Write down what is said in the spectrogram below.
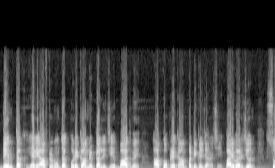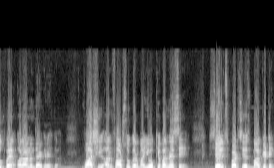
दिन तक, यानी आफ्टरनून तक पूरे काम निपटा लीजिए, बाद में आपको अपने काम पर निकल जाना चाहिए। पारिवारिक जीवन सुखमय और आनंददायक रहेगा। वाशी, अनफा और सुकर्मा योग के बनने से सेल्स परचेज मार्केटिंग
